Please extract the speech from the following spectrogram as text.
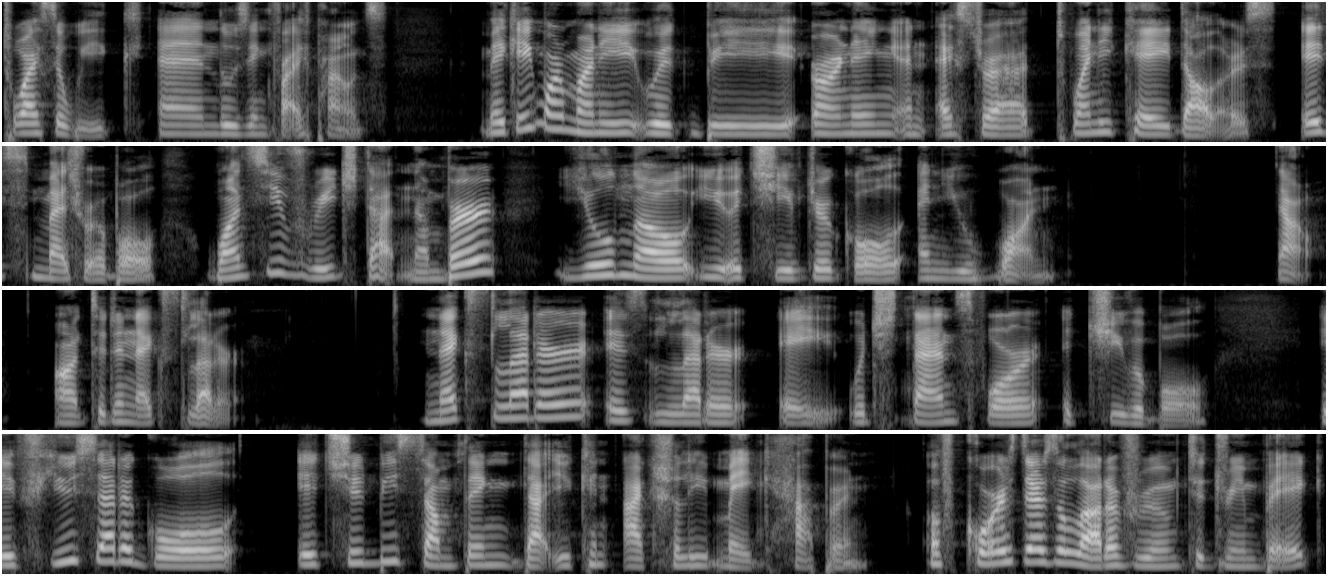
twice a week and losing five pounds. Making more money would be earning an extra 20k dollars. It's measurable. Once you've reached that number, you'll know you achieved your goal and you won. Now, on to the next letter. Next letter is letter A, which stands for achievable. If you set a goal it should be something that you can actually make happen. Of course, there's a lot of room to dream big,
